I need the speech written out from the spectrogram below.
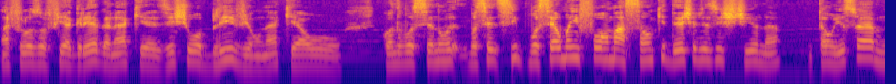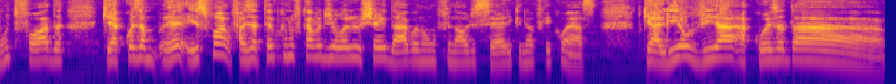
na filosofia grega, né, que existe o oblivion, né, que é o quando você não você você é uma informação que deixa de existir, né? Então isso é muito foda, que é a coisa, é, isso fazia tempo que eu não ficava de olho cheio d'água num final de série que nem eu fiquei com essa. Porque ali eu via a coisa da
